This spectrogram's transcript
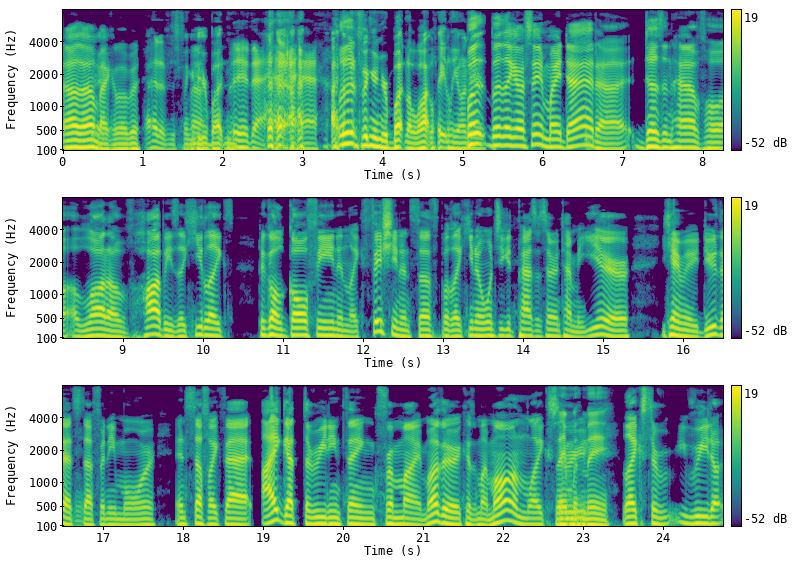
Oh, I'm back a little bit. I had to just finger Oh. your button. I've been fingering your button a lot lately on here. But but like I was saying, my dad uh, doesn't have a, a lot of hobbies. Like he likes to go golfing and like fishing and stuff. But like you know, once you get past a certain time of year, you can't really do that Mm. stuff anymore and stuff like that. I got the reading thing from my mother because my mom likes Same to with read, me. likes to re- read uh,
